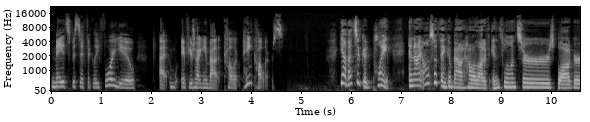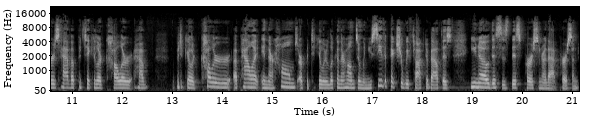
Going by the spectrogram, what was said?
made specifically for you uh, if you're talking about color paint colors. Yeah, that's a good point. And I also think about how a lot of influencers, bloggers have a particular color, have a particular color a palette in their homes or a particular look in their homes. And when you see the picture, we've talked about this, you know, this is this person or that person.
